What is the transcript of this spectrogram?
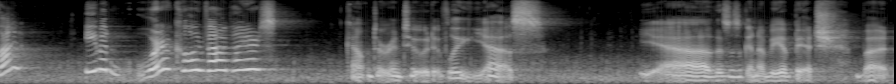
that even work on vampires? Counterintuitively, yes. Yeah, this is gonna be a bitch, but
